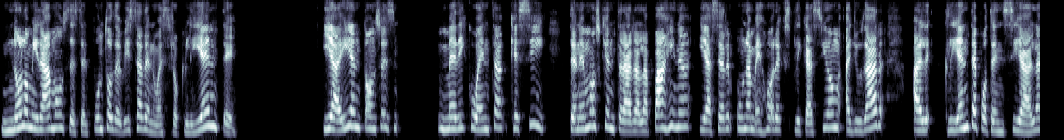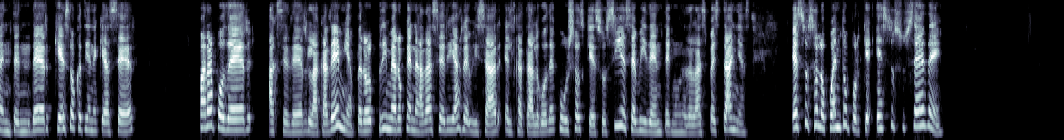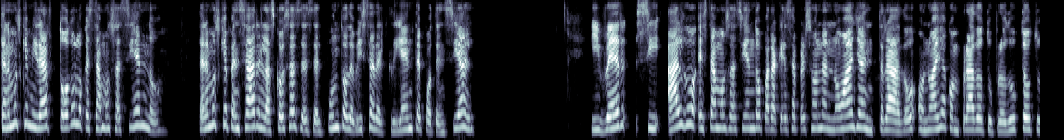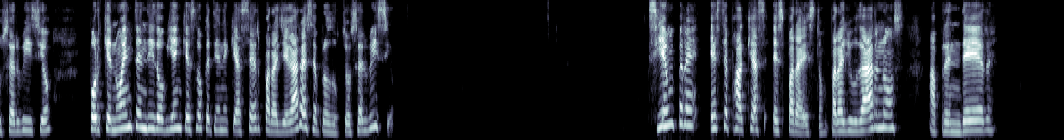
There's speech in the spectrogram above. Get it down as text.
no lo miramos desde el punto de vista de nuestro cliente. Y ahí entonces me di cuenta que sí, tenemos que entrar a la página y hacer una mejor explicación, ayudar al cliente potencial a entender qué es lo que tiene que hacer para poder acceder a la academia. Pero primero que nada sería revisar el catálogo de cursos, que eso sí es evidente en una de las pestañas. Eso se lo cuento porque eso sucede. Tenemos que mirar todo lo que estamos haciendo. Tenemos que pensar en las cosas desde el punto de vista del cliente potencial y ver si algo estamos haciendo para que esa persona no haya entrado o no haya comprado tu producto o tu servicio porque no ha entendido bien qué es lo que tiene que hacer para llegar a ese producto o servicio. Siempre este podcast es para esto, para ayudarnos aprender,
